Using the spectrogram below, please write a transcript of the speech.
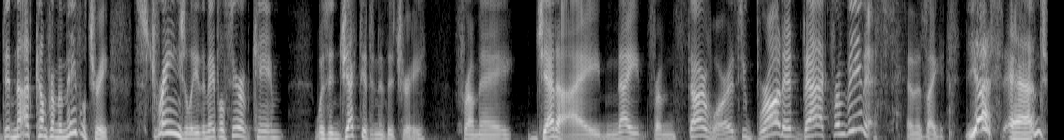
did not come from a maple tree. Strangely, the maple syrup came, was injected into the tree from a Jedi Knight from Star Wars who brought it back from Venus. And it's like, yes, and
